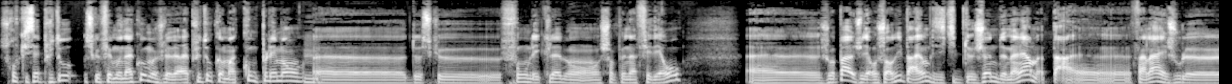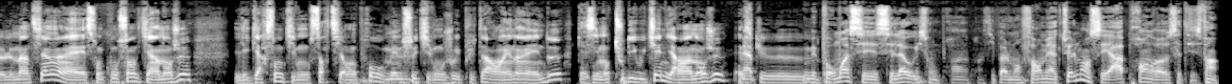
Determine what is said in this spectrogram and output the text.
Je trouve que c'est plutôt ce que fait Monaco. Moi, je le verrais plutôt comme un complément Mm. euh, de ce que font les clubs en championnat fédéraux. Euh, je vois pas. Je veux dire aujourd'hui, par exemple, les équipes de jeunes de Malherbe, euh, enfin là, elles jouent le, le maintien, elles sont conscientes qu'il y a un enjeu les garçons qui vont sortir en pro ou même mm. ceux qui vont jouer plus tard en N1 et N2, quasiment tous les week-ends, il y aura un enjeu. Mais, que... mais pour moi, c'est là où ils sont principalement formés actuellement. C'est apprendre cette, enfin,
